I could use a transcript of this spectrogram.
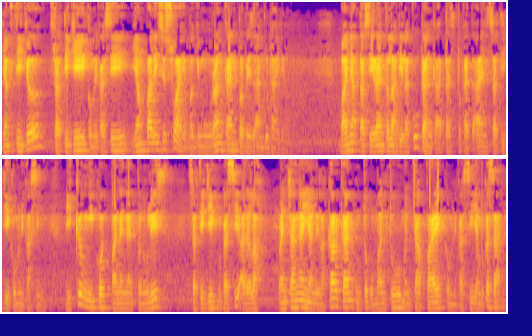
Yang ketiga, strategi komunikasi yang paling sesuai bagi mengurangkan perbezaan budaya. Banyak tafsiran telah dilakukan ke atas perkataan strategi komunikasi. Jika mengikut pandangan penulis, strategi komunikasi adalah rancangan yang dilakarkan untuk membantu mencapai komunikasi yang berkesan.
